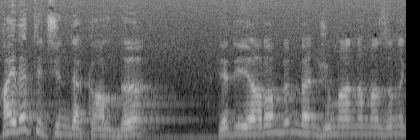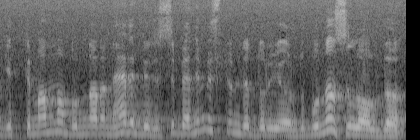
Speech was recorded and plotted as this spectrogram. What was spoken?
Hayret içinde kaldı. Dedi ya Rabbim ben cuma namazını gittim ama bunların her birisi benim üstümde duruyordu. Bu nasıl oldu?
